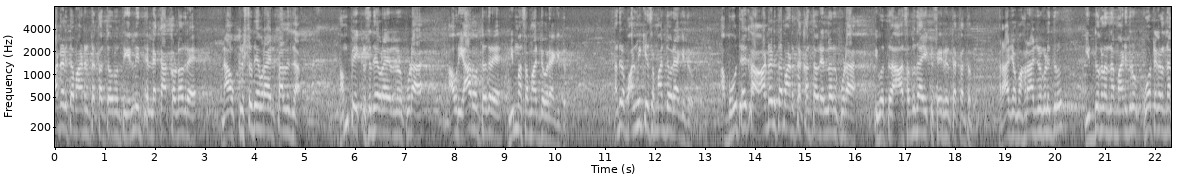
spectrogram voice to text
ಆಡಳಿತ ಮಾಡಿರ್ತಕ್ಕಂಥವ್ರು ಅಂತ ಎಲ್ಲಿಂದ ಲೆಕ್ಕ ಹಾಕೊಂಡೋದ್ರೆ ನಾವು ಕೃಷ್ಣದೇವರಾಯರ ಕಾಲದಿಂದ, ಹಂಪಿ ಕೃಷ್ಣದೇವರಾಯರನ್ನು ಕೂಡ ಅವ್ರು ಯಾರು ಅಂತಂದರೆ ನಿಮ್ಮ ಸಮಾಜದವರೇ ಆಗಿದ್ದರು ಅಂದರೆ ವಾಲ್ಮೀಕಿ ಸಮಾಜದವರೇ ಆಗಿದ್ದರು ಆ ಬಹುತೇಕ ಆಡಳಿತ ಮಾಡತಕ್ಕಂಥವರೆಲ್ಲರೂ ಕೂಡ ಇವತ್ತು ಆ ಸಮುದಾಯಕ್ಕೆ ಸೇರಿರ್ತಕ್ಕಂಥದ್ದು. ರಾಜ ಮಹಾರಾಜರುಗಳಿದ್ದರು ಯುದ್ಧಗಳನ್ನು ಮಾಡಿದರು, ಕೋಟೆಗಳನ್ನು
